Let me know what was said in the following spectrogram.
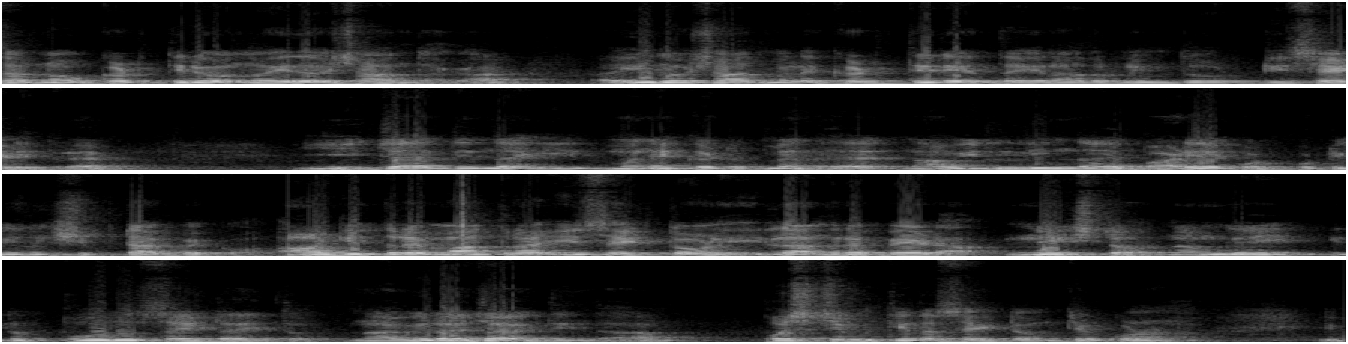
ಸರ್, ನಾವು ಕಟ್ತೀರಿ ಒಂದು ಐದು ವರ್ಷ ಅಂದಾಗ, ಐದು ವರ್ಷ ಆದಮೇಲೆ ಕಟ್ತೀರಿ ಅಂತ ಏನಾದರೂ ನಿಮ್ಮದು ಡಿಸೈಡ್ ಇದ್ದರೆ ಈ ಜಾಗದಿಂದ ಈ ಮನೆ ಕಟ್ಟಿದ ಮೇಲೆ ನಾವು ಇಲ್ಲಿಂದ ಬಾಡಿಗೆ ಕೊಟ್ಬಿಟ್ಟು ಇಲ್ಲಿಗೆ ಶಿಫ್ಟ್ ಆಗಬೇಕು. ಆಗಿದ್ರೆ ಮಾತ್ರ ಈ ಸೈಟ್ ತೊಗೊಳ್ಳಿ ಇಲ್ಲ ಅಂದ್ರೆ ಬೇಡ. ನೆಕ್ಸ್ಟ್ ನಮಗೆ ಇದು ಪೂರ್ವ ಸೈಟ್ ಆಯಿತು. ನಾವಿರೋ ಜಾಗದಿಂದ ಪಶ್ಚಿಮಕ್ಕಿರೋ ಸೈಟ್ ಅಂತ ತಿಳ್ಕೊಳ್ಳೋಣ. ಈ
